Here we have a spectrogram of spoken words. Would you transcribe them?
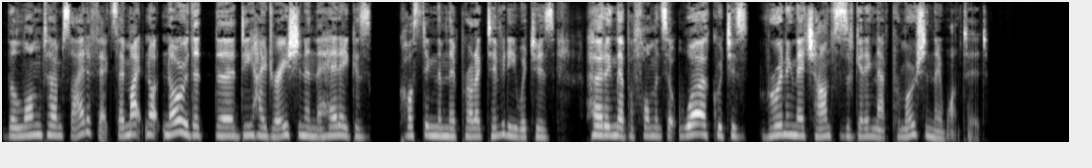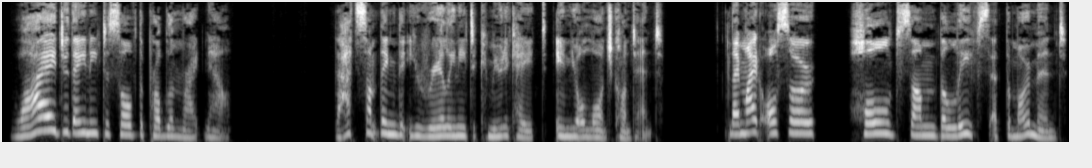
the long-term side effects. They might not know that the dehydration and the headache is costing them their productivity, which is hurting their performance at work, which is ruining their chances of getting that promotion they wanted. Why do they need to solve the problem right now? That's something that you really need to communicate in your launch content. They might also hold some beliefs at the moment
